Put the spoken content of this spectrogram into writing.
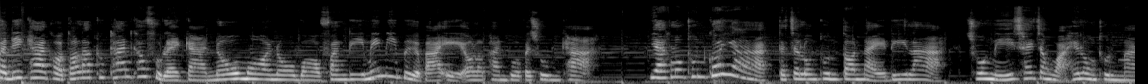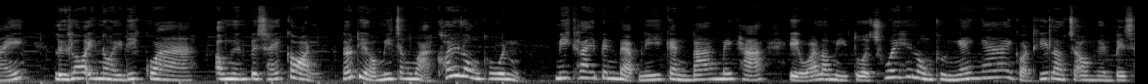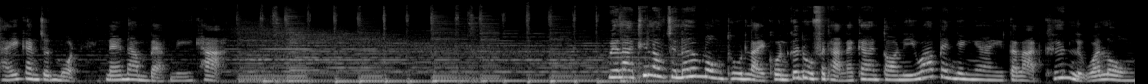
สวัสดีค่ะ ขอต้อนรับทุกท่านเข้าสู่รายการ No More No Ball ฟังดีไม่มีเบื่อบาเออรพันธ์บัวประชุมค่ะ อยากลงทุนก็อยาก แต่จะลงทุนตอนไหนดีล่ะ ช่วงนี้ใช้จังหวะให้ลงทุนไหม หรือรออีกหน่อยดีกว่า เอาเงินไปใช้ก่อน แล้วเดี๋ยวมีจังหวะค่อยลงทุน มีใครเป็นแบบนี้กันบ้างไหมคะ เอ๋ว่าเรามีตัวช่วยให้ลงทุนง่าย ๆ ก่อนที่เราจะเอาเงินไปใช้กันจนหมด แนะนำแบบนี้ค่ะ เวลาที่เราจะเริ่มลงทุนหลายคนก็ดูสถานการณ์ตอนนี้ว่าเป็นยังไงตลาดขึ้นหรือว่าลง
